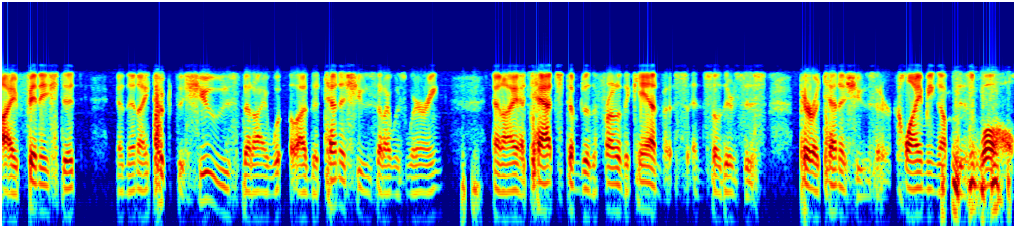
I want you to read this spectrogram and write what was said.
I finished it, and then I took the shoes that I w- uh, the tennis shoes that I was wearing, and I attached them to the front of the canvas, and so there's this pair of tennis shoes that are climbing up this wall.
